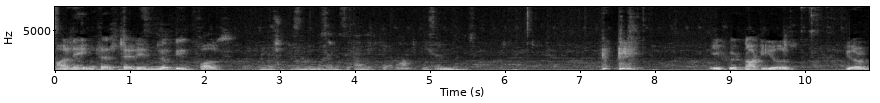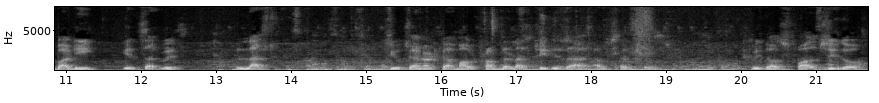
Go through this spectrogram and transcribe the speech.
Only interested in looking false. If you not use your body in service, lust, you cannot come out from the lusty desire of senses. Because false ego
